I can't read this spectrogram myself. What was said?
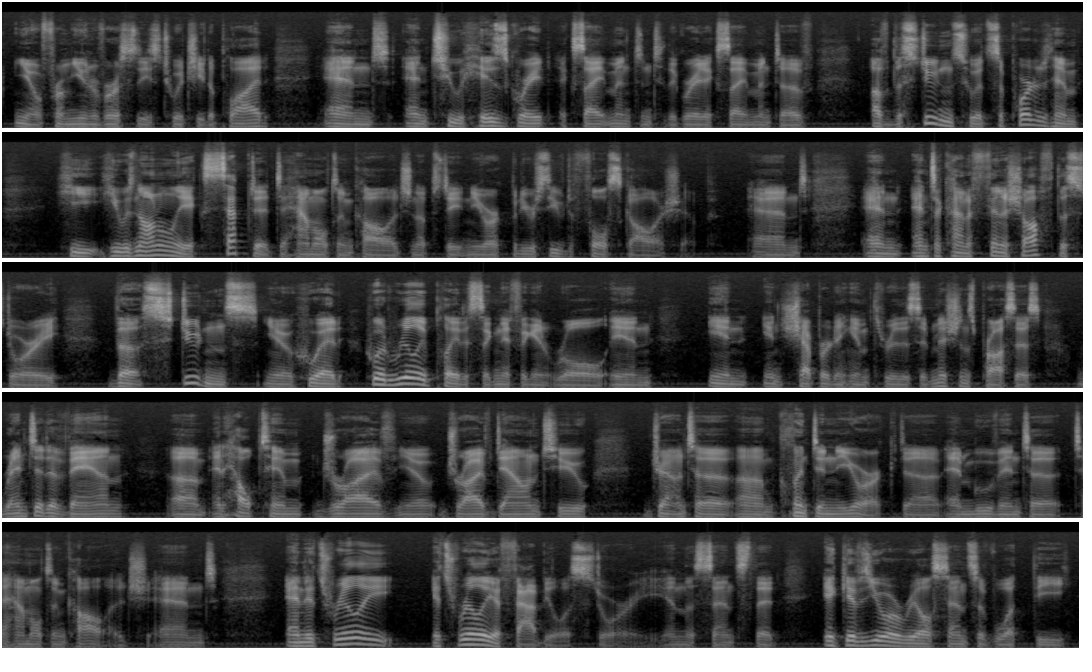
you know from universities to which he'd applied. And and to his great excitement and to the great excitement of of the students who had supported him, he he was not only accepted to Hamilton College in upstate New York, but he received a full scholarship. And and and to kind of finish off the story, the students, you know, who had who had really played a significant role in in in shepherding him through this admissions process, rented a van um, and helped him drive, you know, drive down to down to um, Clinton, New York, to, and move into to Hamilton College, and and it's really it's really a fabulous story in the sense that it gives you a real sense of what the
